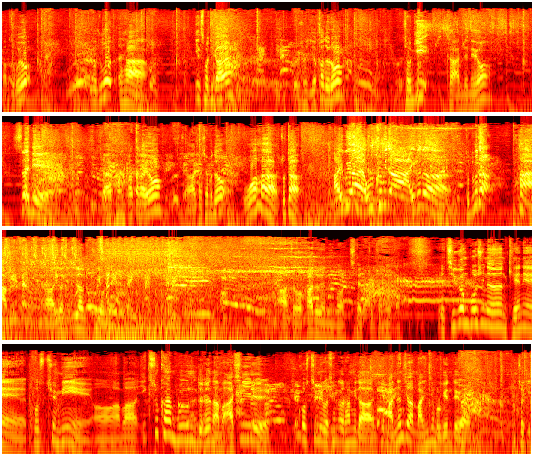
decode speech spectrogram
잡아주고요. 이거 주고 자 익스퍼티갈 역가도로 전기 가 안되네요. 슬라이딩. 자방 갔다가요. 자 다시 한번 더 와 좋다. 아이구야 울컵이다. 이거는 도둑이다. 팍아 이건 1라운드 킥이었네 아 저거 가져되는 거챗좀 정했다 예, 지금 보시는 걔네 코스튬이 어 아마 익숙한 분들은 아마 아실 코스튬이라고 생각을 합니다. 이게 맞는지 아닌지 모르겠는데요. 저기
